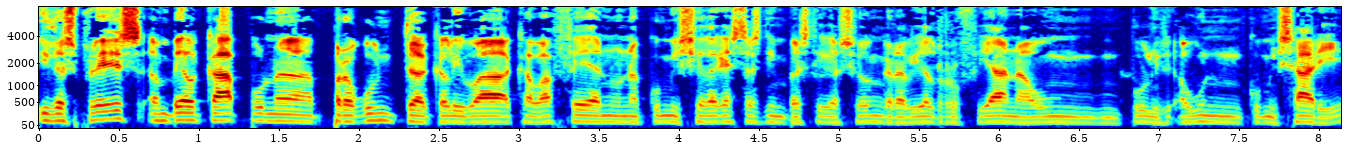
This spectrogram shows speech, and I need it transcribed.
I després em ve al cap una pregunta que, li va, que va fer en una comissió d'aquestes d'investigació en Gabriel Rufián a un, a un comissari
